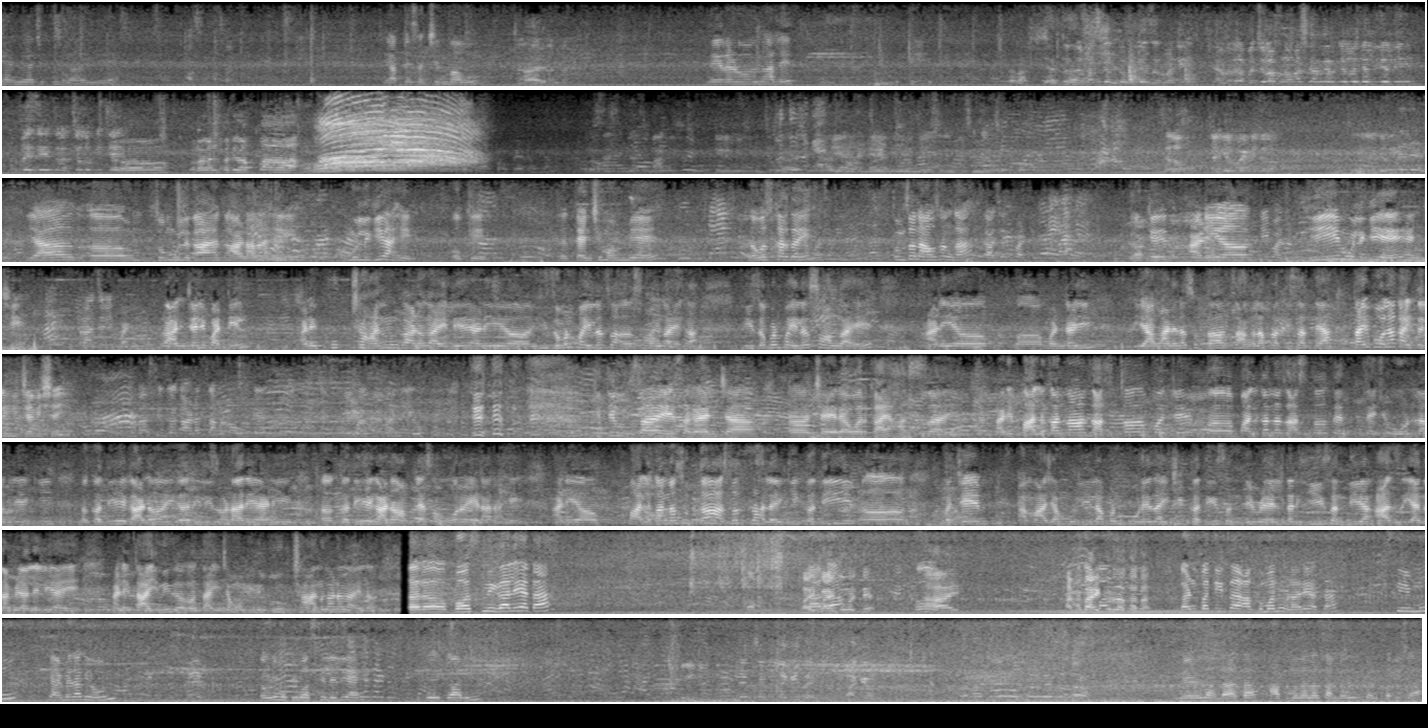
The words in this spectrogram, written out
कॅमेराची पूजा आली आहे हे आपले सचिन भाऊ. नेरळवरून आलेत नमस्कार करून सर्वांनी. चलो नमस्कार करके लो जल्दी जल्दी. चलो पीछे बोला गणपती बाप्पा. चलो लगे बैठी चलो. या अ, जो मुलगा आहे गाणार आहे मुलगी आहे. ओके. त्यांची मम्मी आहे. नमस्कार ताई. तुमचं नाव सांगा. काजल पाटील. ओके. आणि ही मुलगी. आहे यांची. प्रांजली पाटील. प्रांजली पाटील. आणि खूप छान गाणं गायले आणि हिचं पण पहिलंच सॉन्ग आहे का? हिचं पण पहिलंच सॉन्ग आहे. आणि मंडळी या गाण्याला सुद्धा चांगला प्रतिसाद द्या. ताई बोला काहीतरी हिच्याविषयी. बस तिचं गाणं चांगलं होते थँक्यू किती उत्साह आहे सगळ्यांच्या. चेहऱ्यावर काय हास्य आहे? आणि पालकांना जास्त म्हणजे पालकांना जास्त त्या त्याची ओढ लागली आहे की कधी हे गाणं रिलीज होणार आहे आणि कधी हे गाणं आपल्यासमोर येणार आहे. आणि पालकांना सुद्धा असंच झालं आहे की कधी म्हणजे माझ्या मुलीला पण पुढे जायची कधी संधी मिळेल तर ही संधी आज यांना मिळालेली आहे. आणि ताईनी ताईच्या मुलीने खूप छान गाणं गायलं. तर बस निघाली आता. बसते हो. हाय आम्ही बाईकवर जातो आता. गणपतीचं आगमन होणार आहे आता. सिमू कॅमेरा घेऊन. एवढी मोठी बस केलेली आहे. इथे एक गाडी. वेळ झाला आता. आगमनाला चालू गणपतीच्या.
